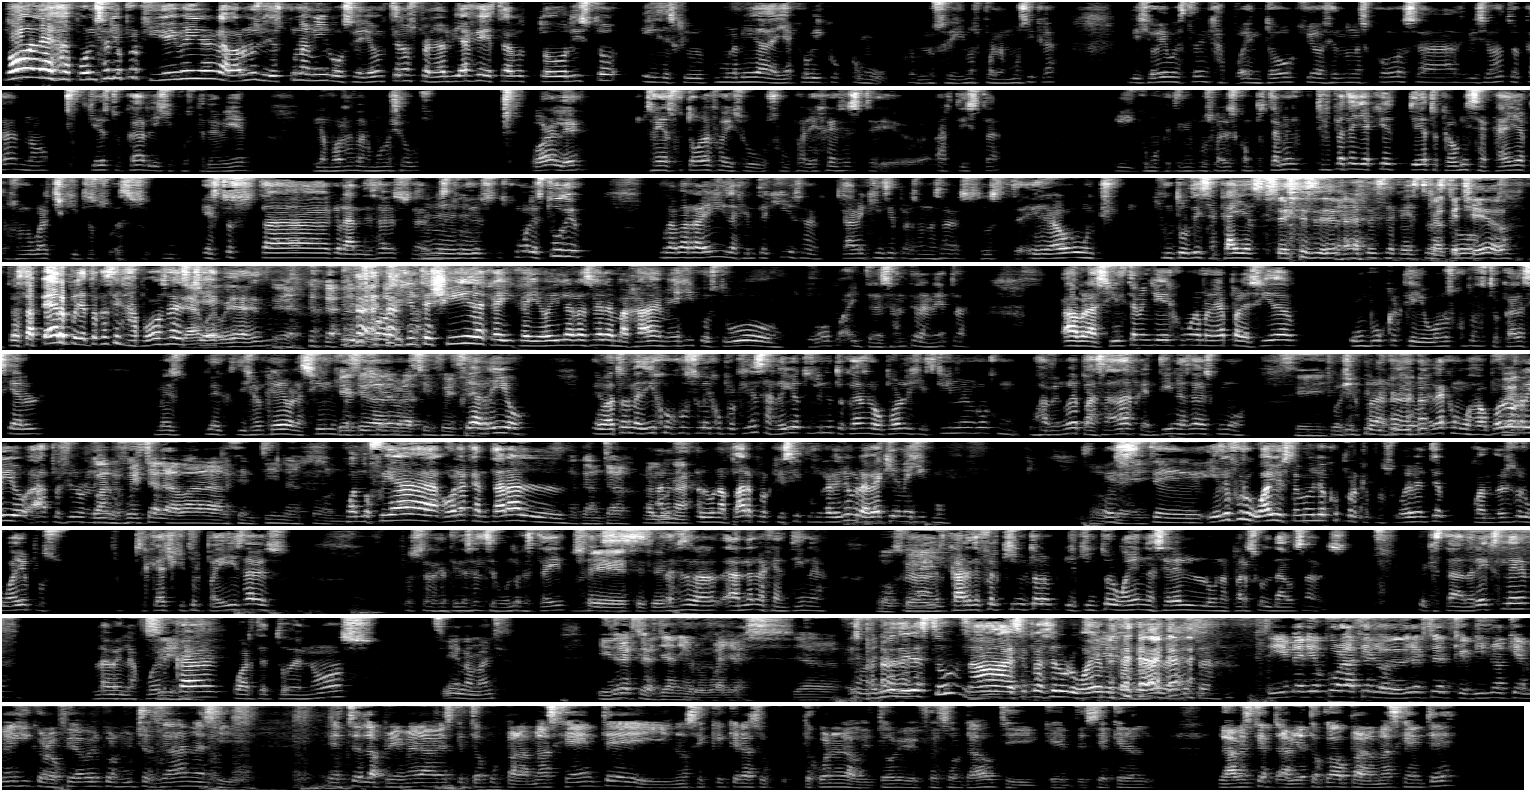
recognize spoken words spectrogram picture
no, la de Japón salió porque yo iba a ir a grabar unos videos con un amigo, o sea, ya tenemos planeado el viaje, estaba todo listo, y le escribí como una amiga de allá que ubico, como, como nos seguimos por la música, dije, oye, voy a estar en Japón, en Tokio, haciendo unas cosas. Y me dice, ¿vas a tocar? No. ¿Quieres tocar? Le dije, pues estaría bien. Y la morra me armó shows. Órale. O sea, ella es fotógrafa y su, su pareja es este artista. Y como que tiene pues varios compas. También, fíjate, ya que quería tocar un Izakaya, pues un lugar chiquito. esto está grande, ¿sabes? O sea, el estudio es, como el estudio. Una barra ahí y la gente aquí, o sea, caben 15 personas, ¿sabes? Entonces, era un un tour de Izakayas. Sí, sí, sí. Pero qué chido. Pero hasta perro, pues ya tocas en Japón, ¿sabes? Ya, Y pues conocí gente chida, cayó ahí la raza de la Embajada de México, estuvo, estuvo interesante, la neta. A Brasil también llegué como una manera parecida. Un booker que llevó unos compas a tocar a Seattle. Me, dijeron que era de Brasil. ¿Qué ciudad de Brasil fuiste? Fui a Río. El vato me dijo, justo me dijo, ¿por qué vienes a Río? Tú vienes a tocar a Sao Paulo. Le dije, es que yo vengo como, o sea, vengo de pasada a Argentina, ¿sabes? Como, sí. pues yo para Río. Era como Sao Paulo, Río. Ah, prefiero Río. Cuando fuiste a grabar a Argentina con... Cuando fui a, ahora a cantar al... A cantar. Al, Luna. Al Luna Par, porque sí, con Gardino grabé aquí en México. Este, y él es uruguayo, está muy loco porque, pues, obviamente, cuando eres uruguayo, pues, se queda chiquito el país, ¿sabes? Pues Argentina es el segundo que está ahí. Pues, sí, sí, sí. Anda en Argentina. O sea, el Carde fue el quinto, el quinto uruguayo en hacer el Lunapar soldado, ¿sabes? De que está Drexler, La Vela Puerca, Cuarteto de Nos. Sí, no manches. Y Drexler ya ni uruguayo es. ¿Español dirías tú? No, ese puede ser uruguayo, me la neta. Sí, me dio coraje lo de Drexler que vino aquí a México, lo fui a ver con muchas ganas y esta es la primera vez que toco para más gente y no sé qué, que era su, tocó en el auditorio y fue sold out y que decía que era el, la vez que había tocado para más gente.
